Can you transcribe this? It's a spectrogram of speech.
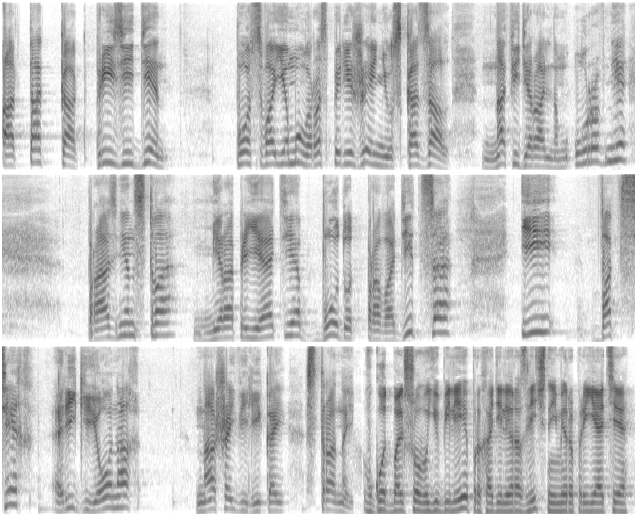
а так как президент по своему распоряжению сказал на федеральном уровне, празднества, мероприятия будут проводиться и во всех регионах нашей великой страны. В год большого юбилея проходили различные мероприятия.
